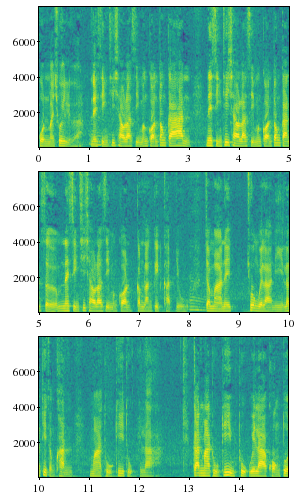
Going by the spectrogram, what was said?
คนมาช่วยเหลือ ในสิ่งที่ชาวราศีมังกรต้องการ ในสิ่งที่ชาวราศีมังกรต้องการเสริม ในสิ่งที่ชาวราศีมังกรกำลังติดขัดอยู่อืมจะมาในช่วงเวลานี้แล้วที่สำคัญมาถูกที่ถูกเวลา การมาถูกที่ถูกเวลาของตัว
